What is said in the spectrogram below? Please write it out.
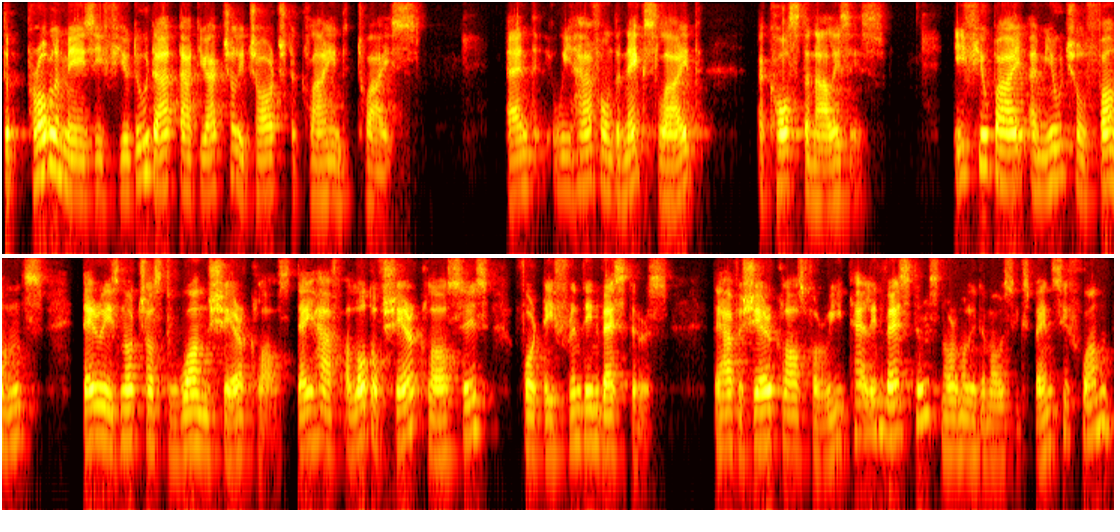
The problem is, if you do that, that you actually charge the client twice. And we have on the next slide, a cost analysis. If you buy a mutual funds, there is not just one share class. They have a lot of share classes for different investors. They have a share class for retail investors, normally the most expensive one,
